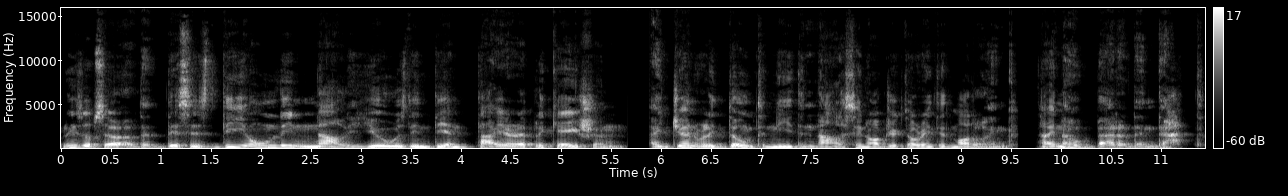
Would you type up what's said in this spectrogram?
Please observe that this is the only null used in the entire application. I generally don't need nulls in object-oriented modeling. I know better than that.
